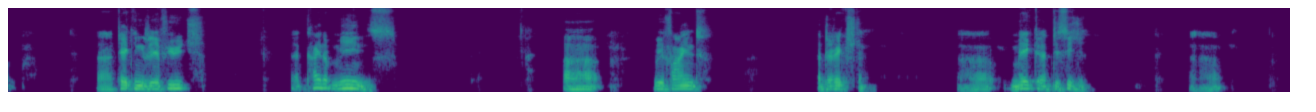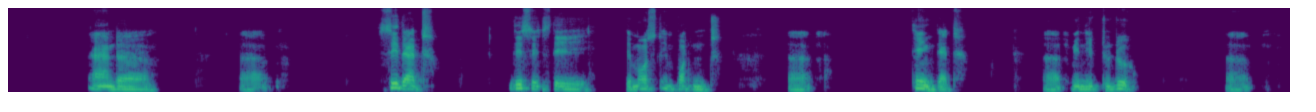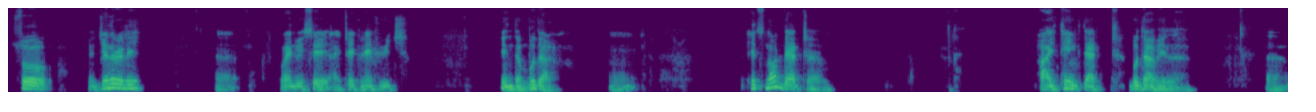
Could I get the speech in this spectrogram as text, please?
uh, taking refuge uh, kind of means uh, we find a direction, uh, make a decision, uh, and uh, uh, see that this is the the most important thing that uh, we need to do. Uh, so generally, uh, when we say I take refuge in the Buddha, um, it's not that um, I think that Buddha will uh, uh,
